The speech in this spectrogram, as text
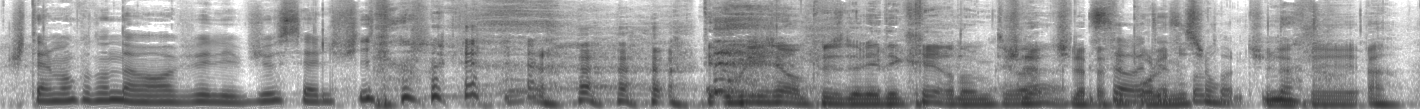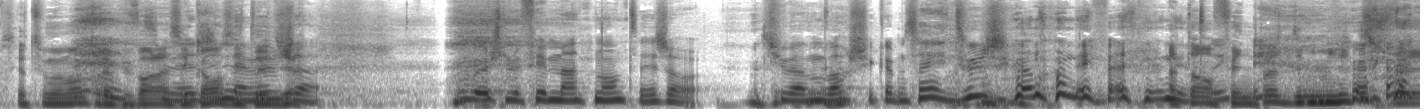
Je suis tellement contente d'avoir vu les vieux selfies. T'es obligé en plus de les décrire donc tu Tu l'as, vois. tu l'as pas Ça fait pour l'émission. Tu l'as fait. Ah, parce qu'à tout moment, tu aurais pu voir la séquence et te dire Ouais, je le fais maintenant, tu sais, genre, tu vas me voir, je suis comme ça et tout, je suis en train d'effacer des Attends, on fait une pause de minutes. fais-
